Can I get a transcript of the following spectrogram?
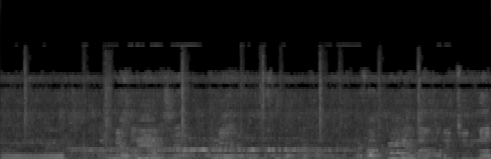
Oh. Nah, Ini habis. Ya. Ini revolusi juga. Ya, Revolusi. kalau original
